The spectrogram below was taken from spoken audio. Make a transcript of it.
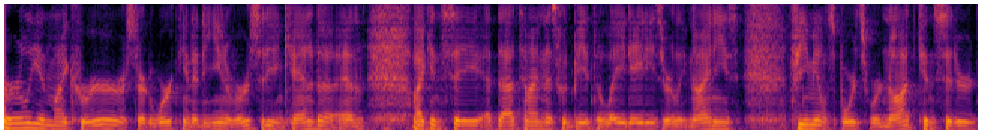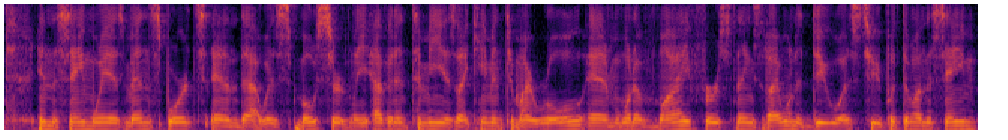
early in my career, I started working at a university in Canada, and I can say at that time, this would be the late 80s, early 90s, female sports were not considered in the same way as men's sports, and that was most certainly evident to me as I came into my role. And one of my first things that I wanted to do was to put them on the same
